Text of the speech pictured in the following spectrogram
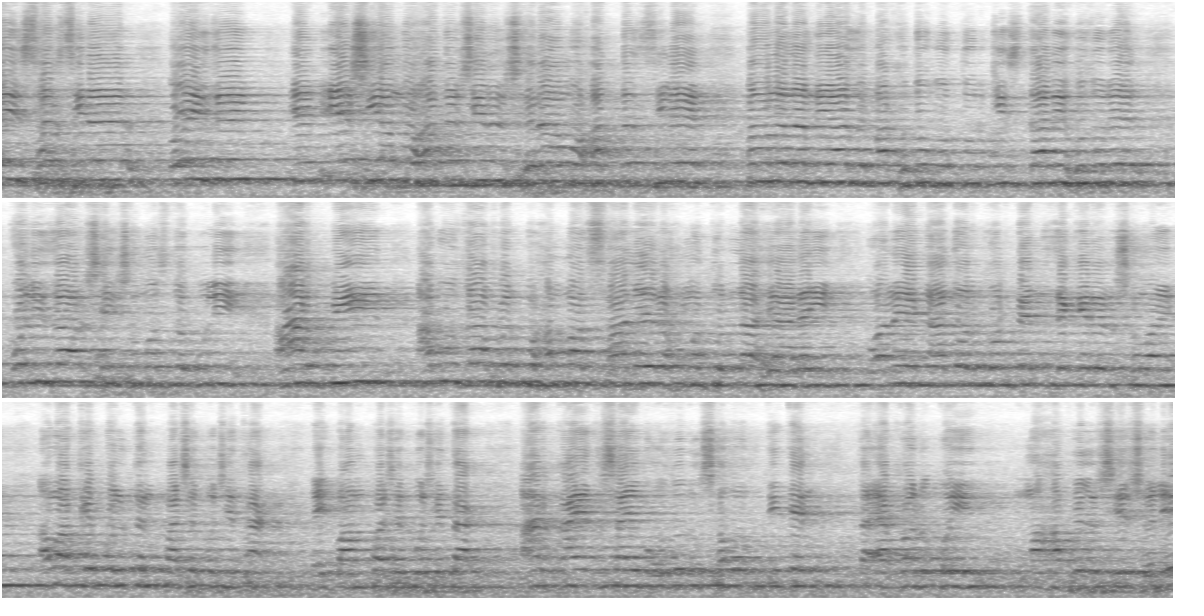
এই সারসিনার ওই যে এশিয়া মহাদেশের সেরা মুহাদ্দিস ছিলেন মাওলানা নিয়াজ মাখদুম তুর্কিস্তানি হুজুরের কলিজার সেই সমস্ত গুলি আর পীর আবু জাফর মুহাম্মদ সালেহ রহমতুল্লাহ আলাই অনেক আদর করতেন জেকেরের সময়। আমাকে বলতেন, পাশে বসে থাক, এই বাম পাশে বসে থাক। আর কায়েদ সাহেব সবক দিতেন। তা এখন ওই মাহফিল শেষ হলে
